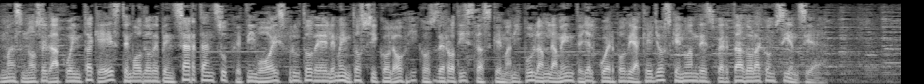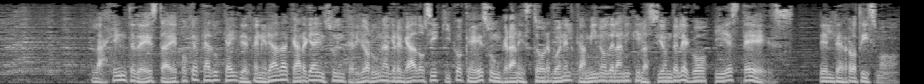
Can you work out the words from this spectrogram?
Mas no se da cuenta que este modo de pensar tan subjetivo es fruto de elementos psicológicos derrotistas que manipulan la mente y el cuerpo de aquellos que no han despertado la conciencia. La gente de esta época caduca y degenerada carga en su interior un agregado psíquico que es un gran estorbo en el camino de la aniquilación del ego, y este es el derrotismo.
